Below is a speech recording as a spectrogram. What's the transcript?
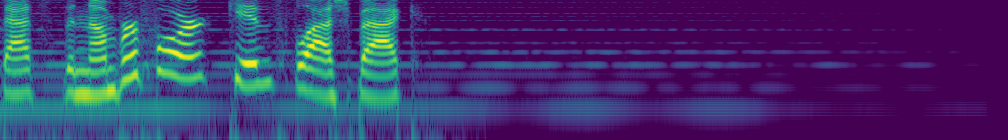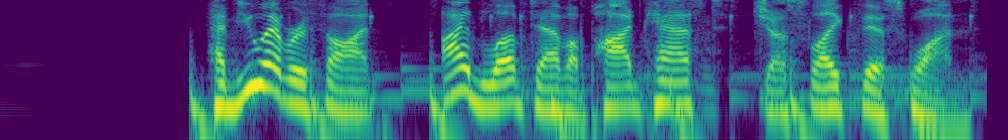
That's the number four Kids Flashback. Have you ever thought, I'd love to have a podcast just like this one?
